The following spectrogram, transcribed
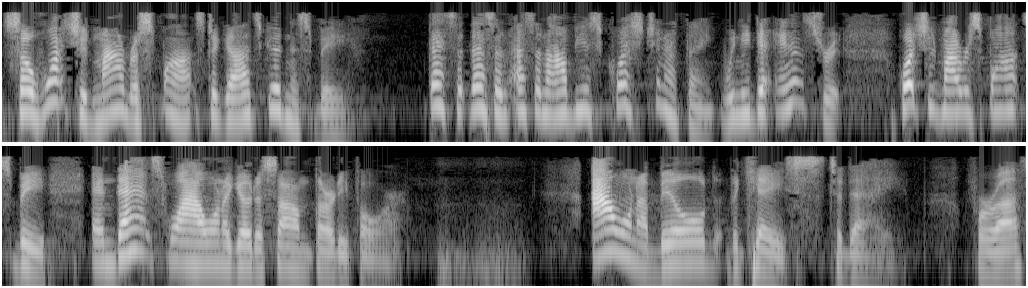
So what should my response to God's goodness be? That's, a, that's, a, that's an obvious question, I think. We need to answer it. What should my response be? And that's why I want to go to Psalm 34. I want to build the case today for us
